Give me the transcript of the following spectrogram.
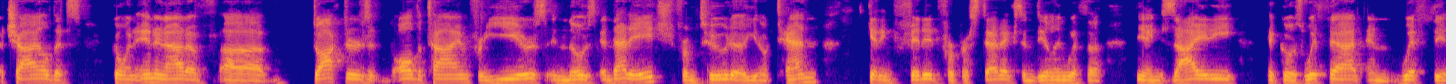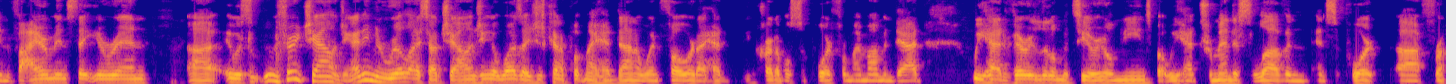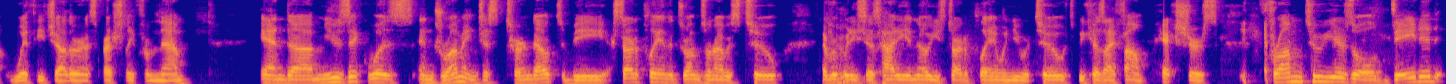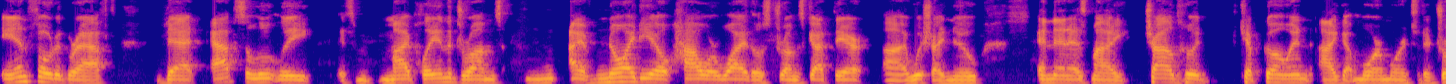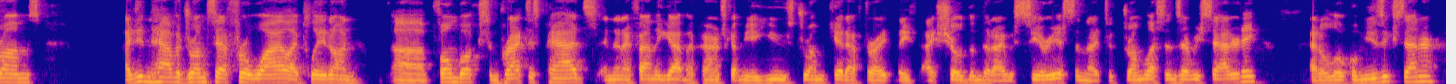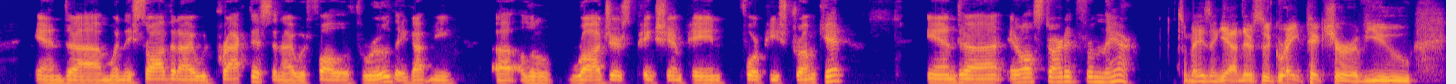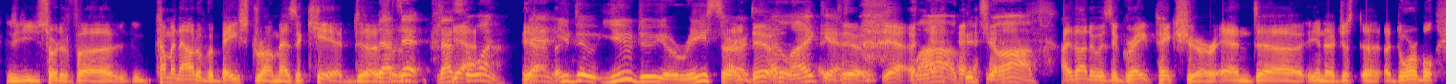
a child that's going in and out of uh, doctors all the time for years in those at that age, from two to you know ten, getting fitted for prosthetics and dealing with the the anxiety that goes with that and with the environments that you're in. Uh, it was it was very challenging. I didn't even realize how challenging it was. I just kind of put my head down and went forward. I had incredible support from my mom and dad. We had very little material means, but we had tremendous love and, and support uh, from, with each other, and especially from them. And uh, music was and drumming just turned out to be. I started playing the drums when I was two. Everybody mm-hmm. says, How do you know you started playing when you were two? It's because I found pictures from two years old, dated and photographed, that absolutely It's my playing the drums. I have no idea how or why those drums got there. Uh, I wish I knew. And then as my childhood kept going, I got more and more into the drums. I didn't have a drum set for a while. I played on uh, phone books and practice pads, and then I finally got my parents got me a used drum kit after I they, I showed them that I was serious and I took drum lessons every Saturday at a local music center. And um, when they saw that I would practice and I would follow through, they got me uh, a little Rogers pink champagne four piece drum kit. And uh, it all started from there. It's amazing. Yeah, and there's a great picture of you, you sort of uh, coming out of a bass drum as a kid. Uh, That's of, it. That's yeah. the one. Yeah, Man, you do you do your research. I do. I like I it. Do. Yeah. Wow. Good job. I thought it was a great picture and uh, you know just uh, adorable.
